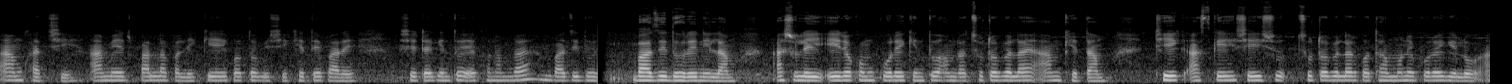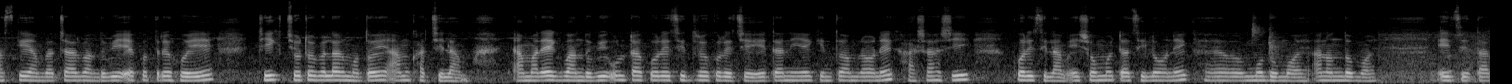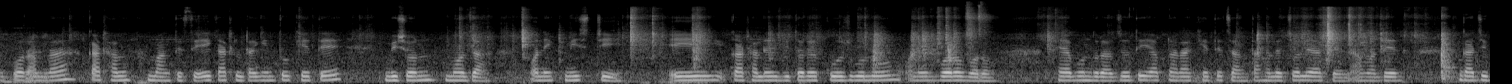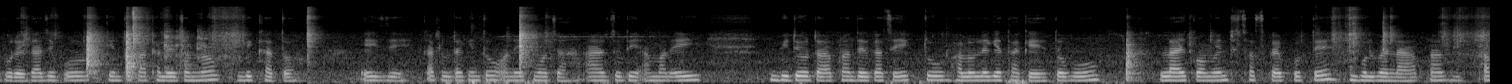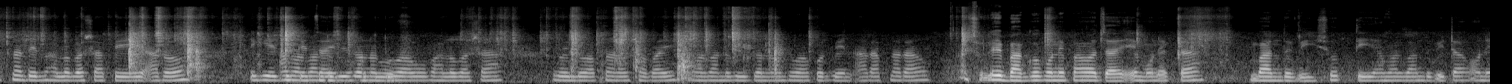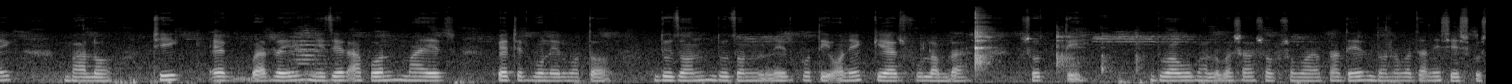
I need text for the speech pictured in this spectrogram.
আম খাচ্ছি। আমের পাল্লাপাল্লি কে কত বেশি খেতে পারে, সেটা কিন্তু এখন আমরা বাজি ধরে বাজি ধরে নিলাম। আসলে এইরকম করে কিন্তু আমরা ছোটবেলায় আম খেতাম। ঠিক আজকে সেই ছোটবেলার কথা মনে পড়ে গেল। আজকে আমরা চার বান্ধবী একত্রে হয়ে ঠিক ছোটবেলার মতোই আম খাচ্ছিলাম। আমার এক বান্ধবী উল্টা করে ছিদ্র করেছে। এটা নিয়ে কিন্তু আমরা অনেক হাসাহাসি করেছিলাম। এই সময়টা ছিল অনেক মধুময়, আনন্দময়। এই যে তারপর আমরা কাঁঠাল ভাঙতেছি। এই কাঁঠালটা কিন্তু খেতে ভীষণ মজা, অনেক মিষ্টি। এই কাঁঠালের ভিতরে কোষগুলো অনেক বড় বড়। হ্যাঁ বন্ধুরা যদি আপনারা খেতে চান তাহলে চলে আসেন আমাদের গাজীপুরে। গাজীপুর কিন্তু কাঁঠালের জন্য বিখ্যাত। এই যে কাঁঠালটা কিন্তু অনেক মজা। আর যদি আমার এই ভিডিওটা আপনাদের কাছে একটু ভালো লেগে থাকে তবু লাইক কমেন্ট সাবস্ক্রাইব করতে ভুলবেন না। আপনার আপনাদের ভালোবাসা পেয়ে আরও এগিয়ে যেতে চাই। জন্য দোয়া ও ভালোবাসা রইল আপনারাও সবাই। আমার বান্ধবীর জন্য দোয়া করবেন। আর আপনারাও আসলে ভাগ্যগুণে পাওয়া যায় এমন একটা বান্ধবী। সত্যি, আমার বান্ধবীটা অনেক ভালো। ঠিক একবারে নিজের আপন মায়ের পেটের বোনের মতো। দুজন দুজনের প্রতি অনেক কেয়ারফুল আমরা। সত্যি, দোয়া ও ভালোবাসা সবসময় আপনাদের। ধন্যবাদ জানিয়ে শেষ করছি।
